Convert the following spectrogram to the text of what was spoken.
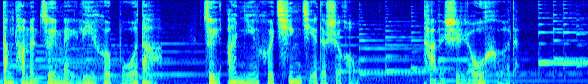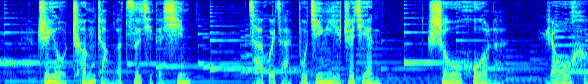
当它们最美丽和博大，最安宁和清洁的时候，它们是柔和的。只有成长了自己的心，才会在不经意之间收获了柔和。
